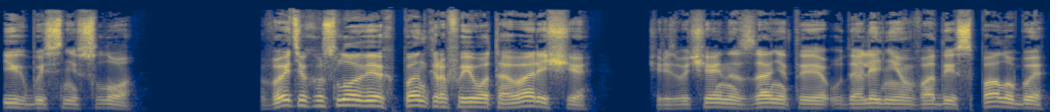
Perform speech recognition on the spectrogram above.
их бы снесло. В этих условиях Пенкроф и его товарищи, чрезвычайно занятые удалением воды с палубы,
